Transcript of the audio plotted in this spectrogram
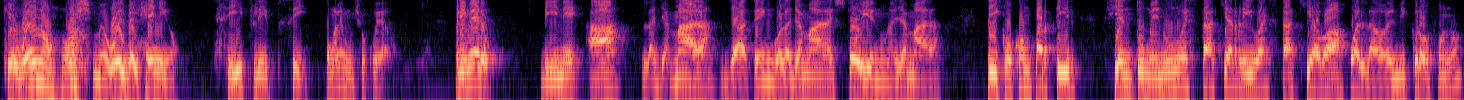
¡Qué bueno! Me vuelve el genio. Sí, flip, sí. Póngale mucho cuidado. Primero, vine a la llamada. Ya tengo la llamada, estoy en una llamada. Pico compartir si en tu menú no está aquí arriba, está aquí abajo al lado del micrófono,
